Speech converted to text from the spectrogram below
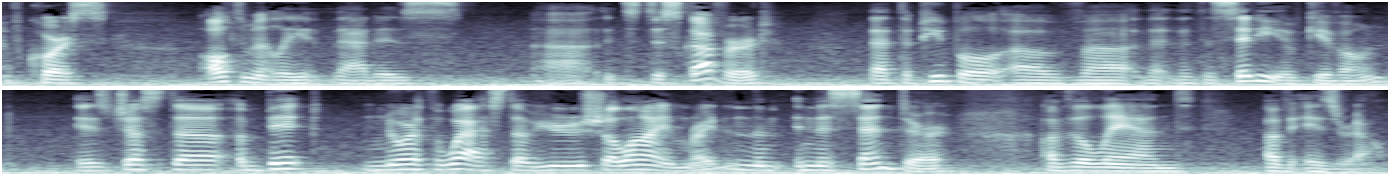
Of course, ultimately, that is uh, it's discovered that the people of uh, that, that, the city of Givon is just a, a bit northwest of Yerushalayim, right in the in the center of the land of Israel.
